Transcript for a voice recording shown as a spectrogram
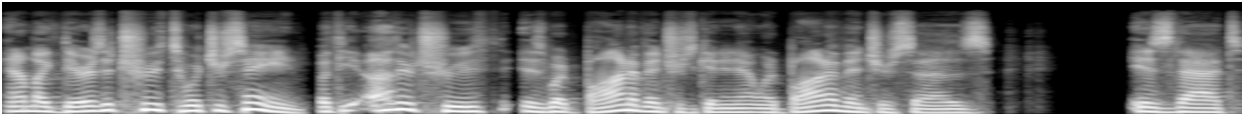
And I'm like, there's a truth to what you're saying. But the other truth is what Bonaventure's getting at. What Bonaventure says is that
